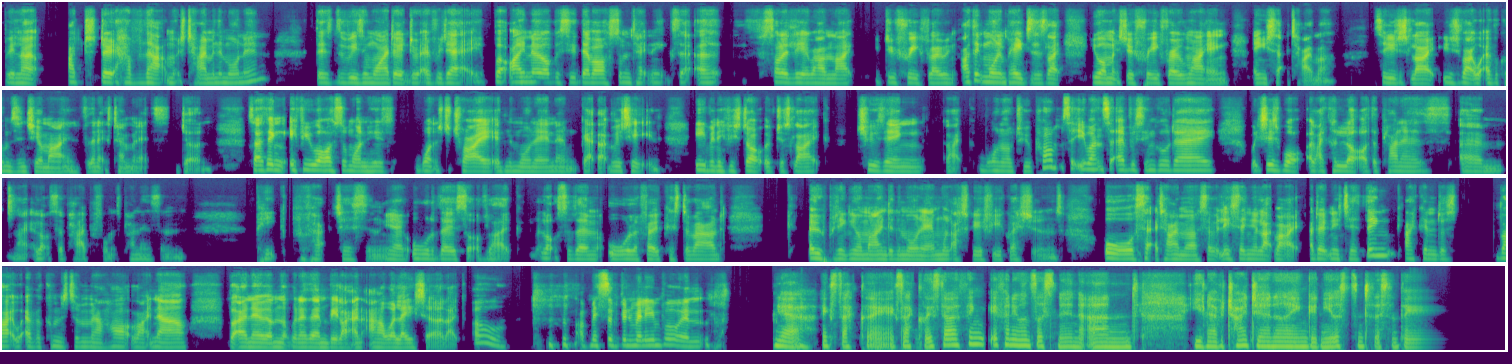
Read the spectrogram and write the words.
being like, I just don't have that much time in the morning. There's the reason why I don't do it every day. But I know obviously there are some techniques that are solidly around like do free flowing. I think morning pages is like you are meant to do free flowing writing and you set a timer. So you just like you just write whatever comes into your mind for the next 10 minutes, done. So I think if you are someone who's wants to try it in the morning and get that routine, even if you start with just like choosing like one or two prompts that you answer every single day, which is what like a lot of the planners, um, like lots of high performance planners and peak practice and you know all of those sort of like lots of them all are focused around opening your mind in the morning and we'll ask you a few questions or set a timer. So at least then you're like right i don't need to think. I can just write whatever comes to my heart right now but i know i'm not going to then be like an hour later like oh i've missed something really important yeah, exactly, exactly. So I think if anyone's listening and you've never tried journaling and you listen to this and think,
